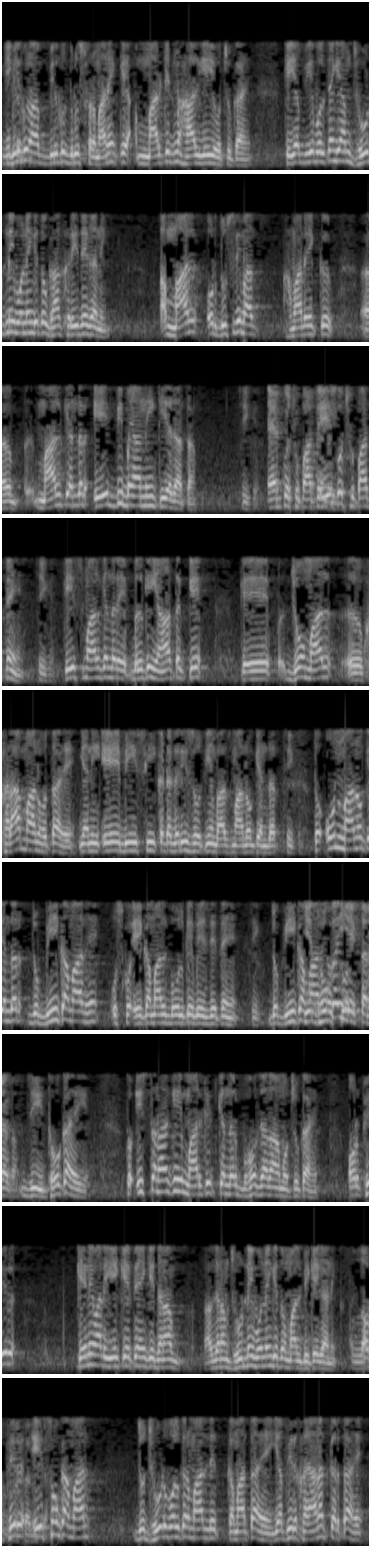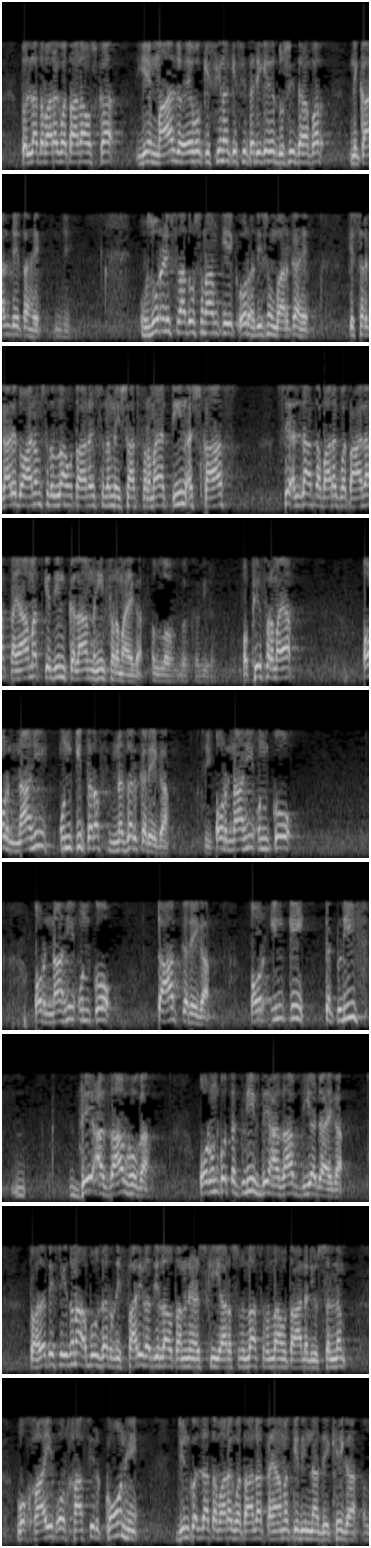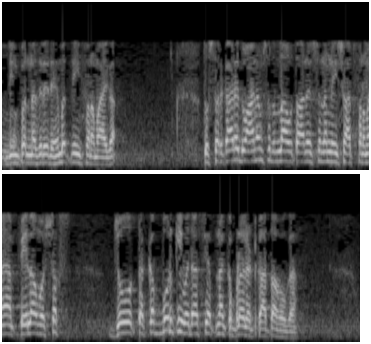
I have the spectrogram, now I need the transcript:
بالکل آپ بالکل درست فرما رہے ہیں کہ مارکیٹ میں حال یہی ہو چکا ہے کہ اب یہ بولتے ہیں کہ ہم جھوٹ نہیں بولیں گے تو گاہ خریدے گا نہیں۔ اب مال اور دوسری بات ہمارے ایک مال کے اندر ایپ بھی بیان نہیں کیا جاتا۔ ٹھیک ہے۔ ایپ کو چھپاتے ایپ کو چھپاتے ہیں۔ ٹھیک ہے۔ کہ اس مال کے اندر بلکہ یہاں تک کہ کہ جو مال خراب مال ہوتا ہے یعنی اے بی سی کیٹیگریز ہوتی ہیں بعض مالوں کے اندر تو ان مالوں کے اندر جو بی کا مال ہے اس کو اے کا مال بول کے بیچ دیتے ہیں۔ جو بی کا مال ہے ایک طرح کا۔ جی دھوکا ہے یہ۔ تو اس طرح کی مارکیٹ کے اندر بہت زیادہ عام ہو چکا ہے۔ اور پھر کہنے والے یہ کہتے ہیں کہ جناب اگر ہم جھوٹ نہیں بولیں گے تو مال بکے گا نہیں۔ اور پھر ایسوں کا مال جو جھوٹ بول کر مال کماتا ہے یا پھر خیانت کرتا ہے تو اللہ تبارک و تعالیٰ اس کا یہ مال جو ہے وہ کسی نہ کسی طریقے سے دوسری طرح پر نکال دیتا ہے۔ جی۔ حضور علیہ السلاط والسلام کی ایک اور حدیث مبارکہ ہے کہ سرکار دو عالم صلی اللہ تعالی وسلم نے اشاد فرمایا تین اشخاص سے اللہ تبارک و تعالیٰ قیامت کے دن کلام نہیں فرمائے گا۔ اللہ اور پھر فرمایا اور نہ ہی ان کی طرف نظر کرے گا۔ اور نہ ہی ان کو اور نہ ہی ان کو تاک کرے گا اور ان کی تکلیف دے عذاب ہوگا اور ان کو تکلیف دے عذاب دیا جائے گا۔ تو حضرت سیدنا ابو ذر غفاری رضی اللہ تعالیٰ نے عرض کی یا رسول اللہ صلی اللہ تعالی علیہ وسلم وہ خائب اور خاصر کون ہیں جن کو اللہ تبارک و تعالیٰ قیامت کے دن نہ دیکھے گا جن پر نظر رحمت نہیں فرمائے گا۔ تو سرکار دو عالم صلی اللہ تعالی وسلم نے اشاد فرمایا پہلا وہ شخص جو تکبر کی وجہ سے اپنا کپڑا لٹکاتا ہوگا۔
